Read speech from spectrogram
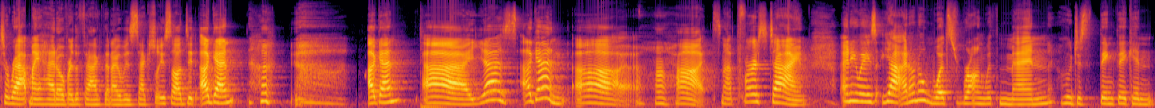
to wrap my head over the fact that I was sexually assaulted again. again Ah, yes, again. Ah, haha, it's not the first time. Anyways, yeah, I don't know what's wrong with men who just think they can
